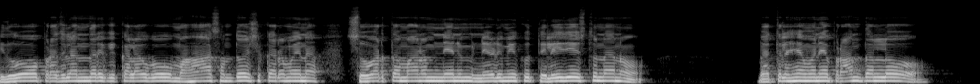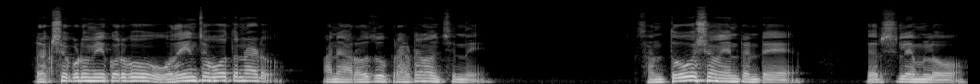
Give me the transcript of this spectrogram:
ఇదిగో ప్రజలందరికీ కలగబో మహా సంతోషకరమైన సువర్తమానం నేను నేడు మీకు తెలియజేస్తున్నాను. బెత్లహేమ్ అనే ప్రాంతంలో రక్షకుడు మీ కొరకు ఉదయించబోతున్నాడు అని ఆ రోజు ప్రకటన వచ్చింది. సంతోషం ఏంటంటే ఎరుసలేంలో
